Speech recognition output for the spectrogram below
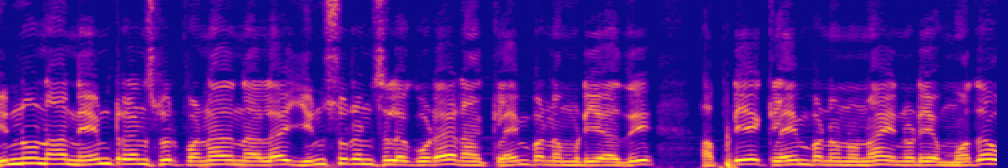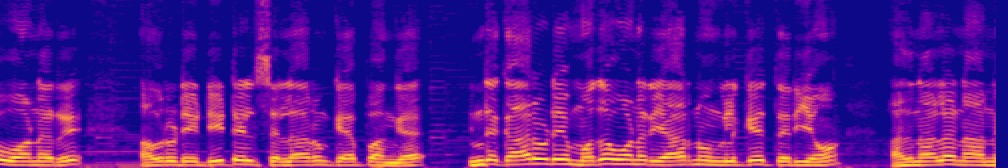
இன்னும் நான் நேம் ட்ரான்ஸ்ஃபர் பண்ணதுனால இன்சூரன்ஸில் கூட நான் க்ளைம் பண்ண முடியாது. அப்படியே க்ளைம் பண்ணணும்னா என்னுடைய மொத ஓனர் அவருடைய டீட்டெயில்ஸ் எல்லாரும் கேட்பாங்க. இந்த காருடைய மொத ஓனர் யாருன்னு உங்களுக்கே தெரியும். அதனால நான்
